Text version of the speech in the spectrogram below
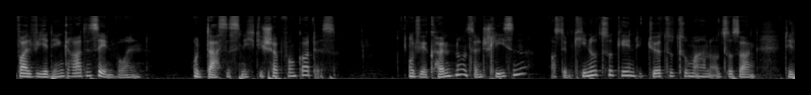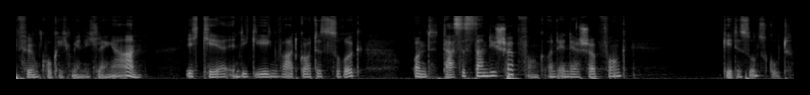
weil wir den gerade sehen wollen? Und das ist nicht die Schöpfung Gottes. Und wir könnten uns entschließen, aus dem Kino zu gehen, die Tür zuzumachen und zu sagen, den Film gucke ich mir nicht länger an. Ich kehre in die Gegenwart Gottes zurück und das ist dann die Schöpfung. Und in der Schöpfung geht es uns gut.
